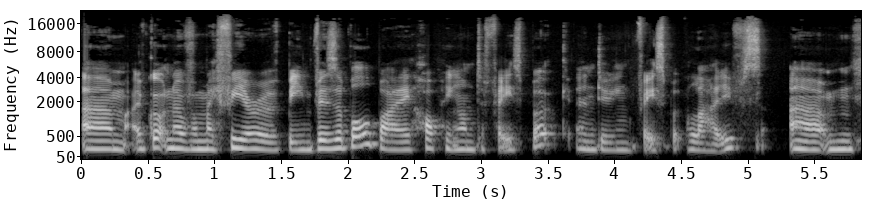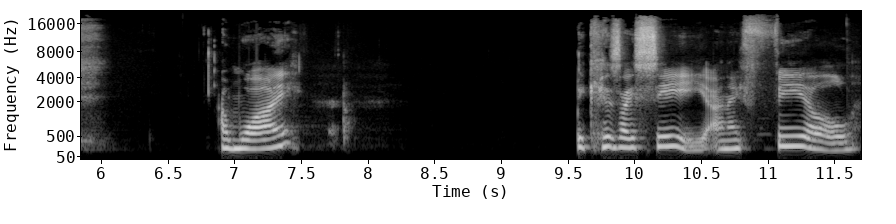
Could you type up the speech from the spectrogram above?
Um, I've gotten over my fear of being visible by hopping onto Facebook and doing Facebook Lives. Um, and why? Because I see and I feel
